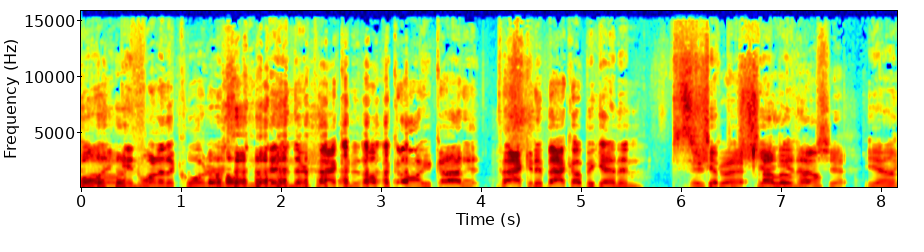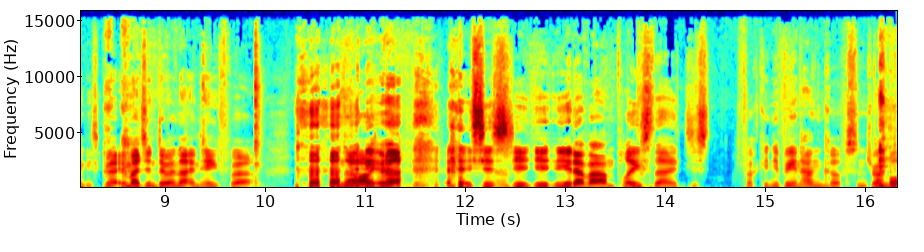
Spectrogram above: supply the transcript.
bullet Oh, in one of the quarters, Oh, and then they're packing it up like, "Oh, you got it!" Packing it back up again and It's ship great. shit. I love you know? that shit. Yeah, I think it's great. Imagine doing that in Heathrow. no, You I, know, it's just you, you- you'd have armed police there, just fucking you'd be in handcuffs and dragged Boy.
